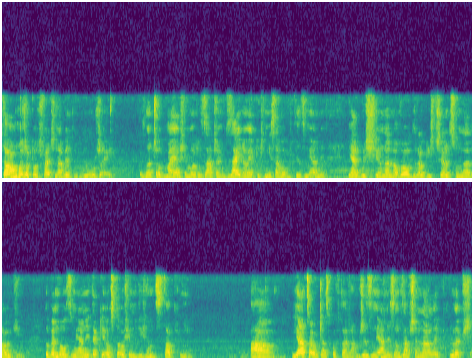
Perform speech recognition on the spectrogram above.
To może potrwać nawet dłużej. To znaczy od maja się może zacząć, zajdą jakieś niesamowite zmiany. Jakbyś się na nowo, drogi strzelcu, narodził. To będą zmiany takie o 180 stopni. A ja cały czas powtarzam, że zmiany są zawsze na lep- lepsze,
